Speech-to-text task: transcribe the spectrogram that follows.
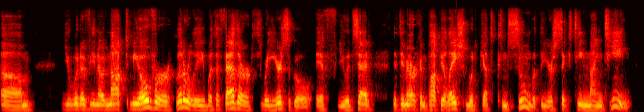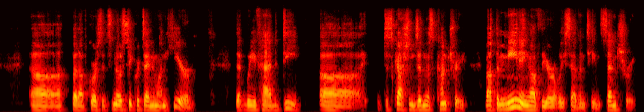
um, you would have, you know, knocked me over literally with a feather three years ago if you had said that the American population would get consumed with the year 1619. Uh, but of course, it's no secret to anyone here that we've had deep uh, discussions in this country about the meaning of the early 17th century.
